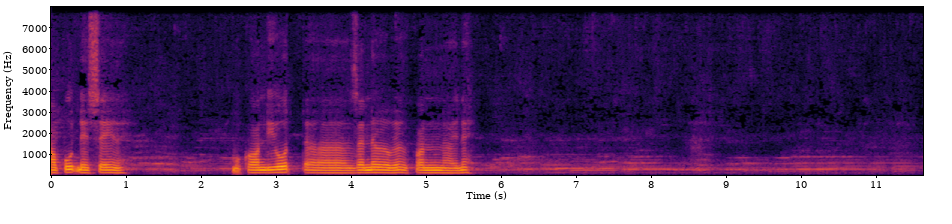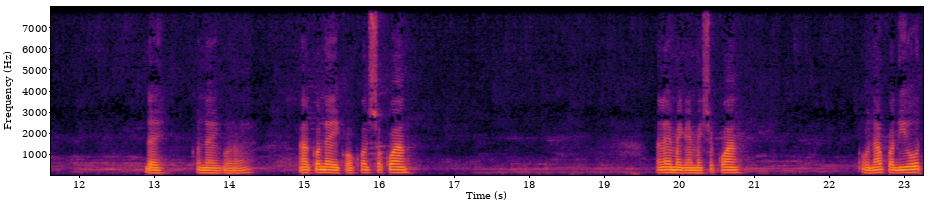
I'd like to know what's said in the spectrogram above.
Output DC này. Một con diode uh, Zener với một con này này. Đây con này của nó à con này có con so quang cái này mạch này mạch sao quang ổn áp qua diode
